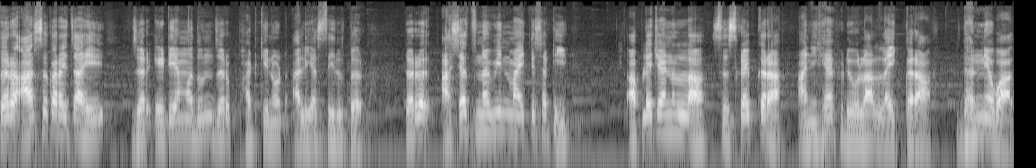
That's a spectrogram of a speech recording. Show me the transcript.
तर असं करायचं आहे जर ए टी एममधून जर फाटकी नोट आली असेल तर. तर अशाच नवीन माहितीसाठी आपल्या चॅनलला सबस्क्राईब करा आणि ह्या व्हिडिओला लाईक करा. धन्यवाद.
